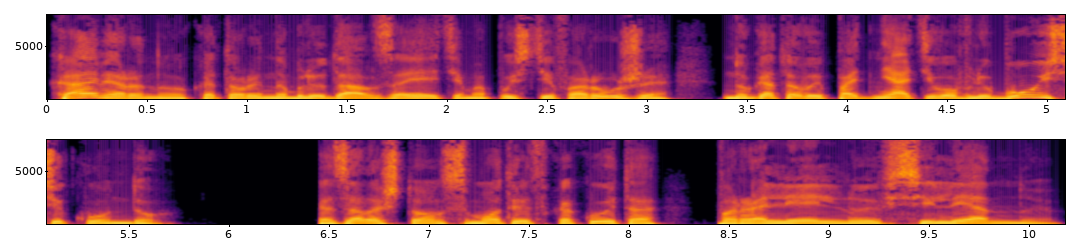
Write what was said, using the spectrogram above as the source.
Камерону, который наблюдал за этим, опустив оружие, но готовый поднять его в любую секунду, Казалось, что он смотрит в какую-то параллельную вселенную,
